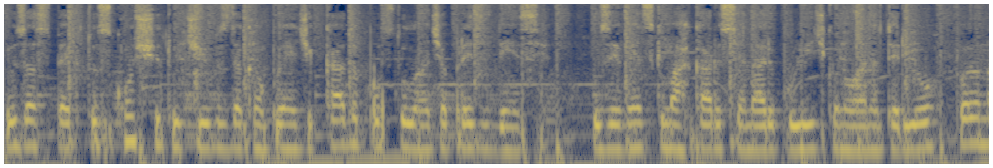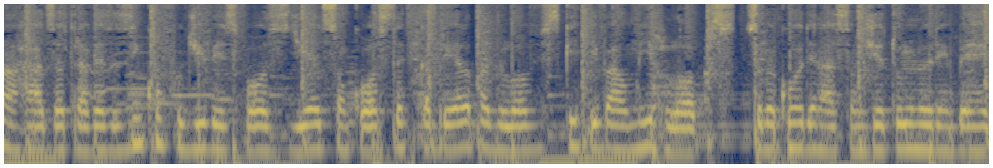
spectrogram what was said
e os aspectos constitutivos da campanha de cada postulante à presidência. Os eventos que marcaram o cenário político no ano anterior foram narrados através das inconfundíveis vozes de Edson Costa, Gabriela Pavlovski e Valmir Lopes. Sob a coordenação de Getúlio Nuremberg,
